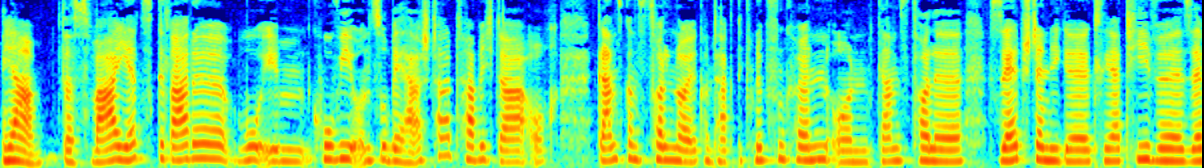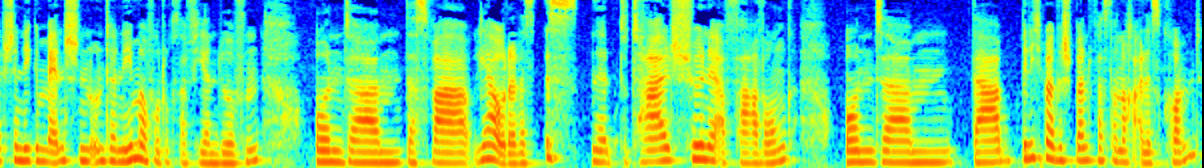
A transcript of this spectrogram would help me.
ja, das war jetzt gerade, wo eben Covid uns so beherrscht hat, habe ich da auch ganz, ganz tolle neue Kontakte knüpfen können und ganz tolle selbstständige, kreative, selbstständige Menschen, Unternehmer fotografieren dürfen. Und ähm, das war, ja, oder das ist eine total schöne Erfahrung. Und ähm, da bin ich mal gespannt, was da noch alles kommt.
